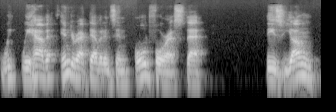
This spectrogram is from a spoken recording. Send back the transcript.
we, we have indirect evidence in old forests that these young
